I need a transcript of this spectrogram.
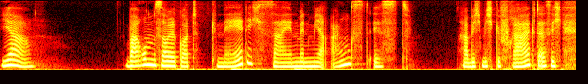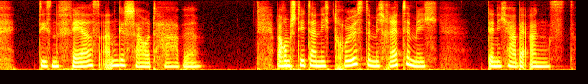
Ja, warum soll Gott gnädig sein, wenn mir Angst ist? habe ich mich gefragt, als ich diesen Vers angeschaut habe. Warum steht da nicht, tröste mich, rette mich, denn ich habe Angst?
